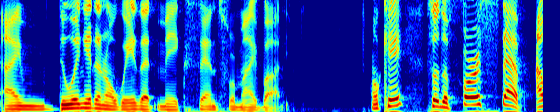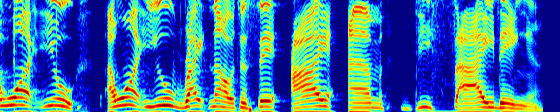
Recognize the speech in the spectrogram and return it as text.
I'm doing it in a way that makes sense for my body. Okay? So the first step, I want you, I want you right now to say, I am deciding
